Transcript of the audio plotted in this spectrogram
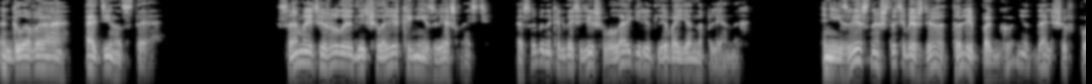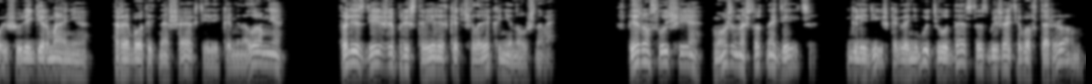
Глава одиннадцатая Самое тяжелое для человека – неизвестность, особенно когда сидишь в лагере для военнопленных. Неизвестно, что тебя ждет, то ли погонят дальше в Польшу или Германию, работать на шахте или каменоломне, то ли здесь же пристрелят как человека ненужного. В первом случае можно на что-то надеяться. Глядишь, когда-нибудь и удастся сбежать, а во втором...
